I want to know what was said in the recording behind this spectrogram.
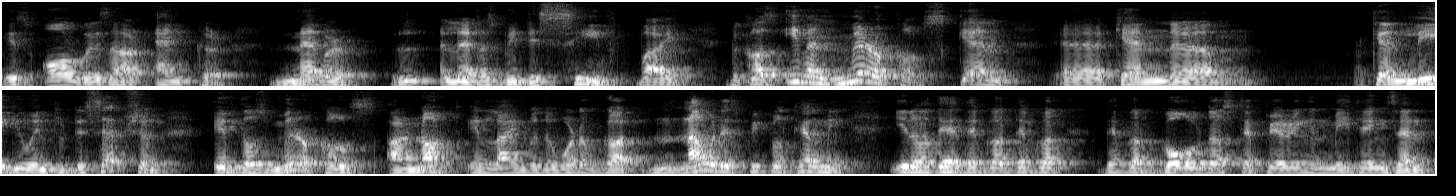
is always our anchor. Never let us be deceived by because even miracles can uh, can um, can lead you into deception if those miracles are not in line with the word of god nowadays people tell me you know they, they've got they've got they've got gold dust appearing in meetings and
